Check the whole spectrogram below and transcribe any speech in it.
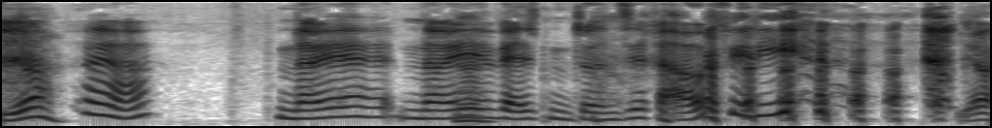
Ja, Ja. Neue, neue. Welten tun sich auch für die. ja,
